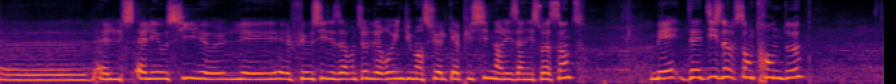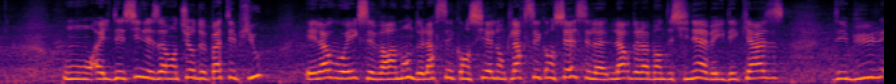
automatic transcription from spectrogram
Euh, euh, elle fait aussi les aventures de l'héroïne du mensuel Capucine dans les années 60. Mais dès 1932, on- elle dessine les aventures de Pat et Pew. Et là, vous voyez que c'est vraiment de l'art séquentiel. Donc l'art séquentiel, c'est la- l'art de la bande dessinée avec des cases, des bulles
